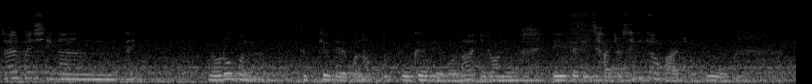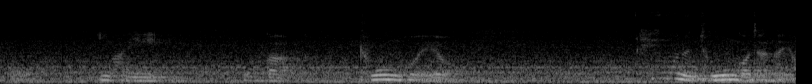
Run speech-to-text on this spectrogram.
짧은 시간에 여러 번 듣게 되거나 또 보게 되거나 이런 일들이 자주 생겨가지고 어, 이 말이 뭔가 좋은 거예요. 행운은 좋은 거잖아요.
